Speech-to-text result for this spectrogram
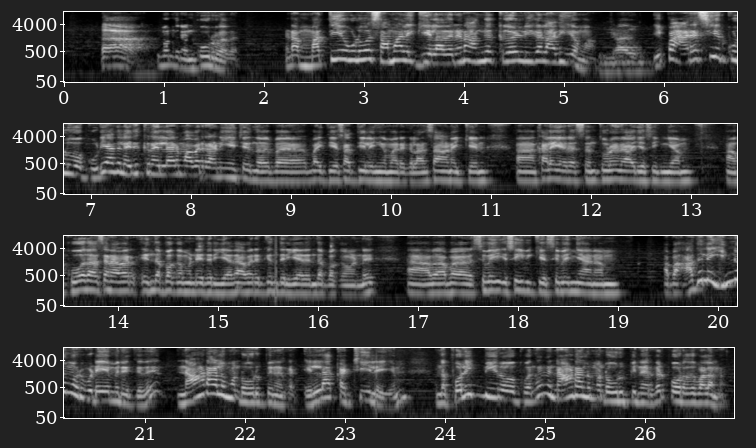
சுமந்திரன் கூறுறத. ஏன்னா மத்திய குழுவை சமாளிக்க இயலாத. ஏன்னா அங்க கேள்விகள் அதிகமா. அது. இப்ப அரசியல் குழுவை கூடி அதுல இருக்கிற எல்லாரும் அவர் அணியை சேர்ந்த இப்ப வைத்திய சத்தியலிங்கமா இருக்கலாம் சாணக்கியன் கலையரசன் துரை ராஜசிங்கம் கோதாசன் அவர் எந்த பக்கம் தெரியாது அவருக்கும் தெரியாது எந்த பக்கம் சிவை சிவிக்க சிவஞானம். அப்ப அதுல இன்னும் ஒரு விடயம் இருக்குது. நாடாளுமன்ற உறுப்பினர்கள் எல்லா கட்சியிலையும் அந்த பொலிட் பீரோவுக்கு வந்து அந்த நாடாளுமன்ற உறுப்பினர்கள் போறது வளமை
